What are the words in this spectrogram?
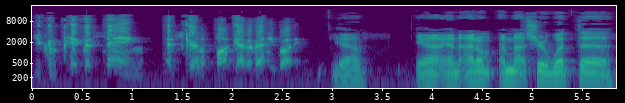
you can pick a thing and scare the fuck out of anybody. Yeah. Yeah, and I don't I'm not sure what the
